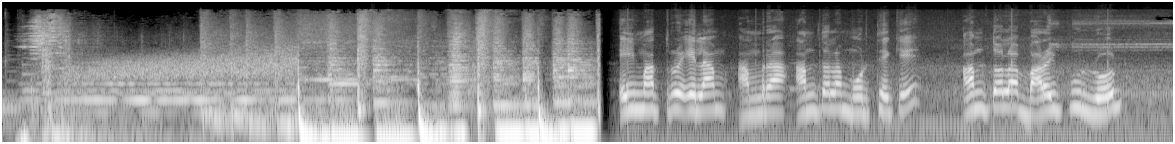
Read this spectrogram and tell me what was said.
এইমাত্র এলাম আমরা আমতলা মোড় থেকে আমতলা বারুইপুর রোড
